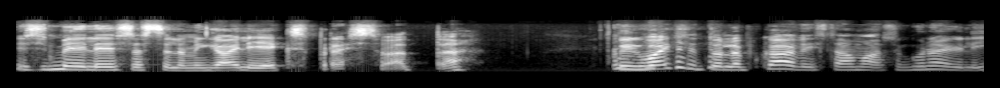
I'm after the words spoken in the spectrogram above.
ja siis meil eestlastel on mingi Aliekspress, vaata. Kuigi vaikselt tuleb ka vist Amazon, kunagi oli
